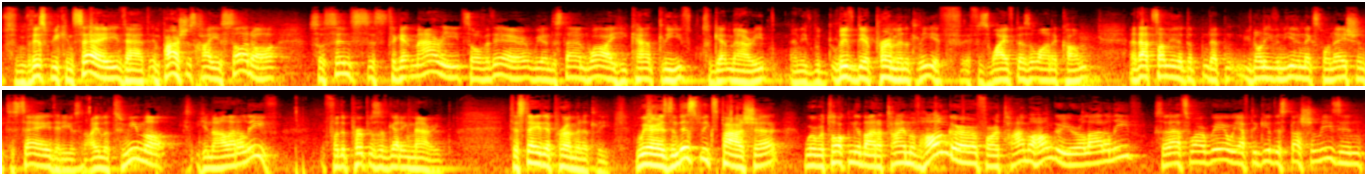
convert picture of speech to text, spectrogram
from this we can say that in Parshas Chayei Sarah, so since it's to get married, so over there we understand why he can't leave to get married, and he would live there permanently if, if his wife doesn't want to come. And that's something that, the, that you don't even need an explanation to say that he was an Ayla Tumima, you're not allowed to leave for the purpose of getting married to stay there permanently. Whereas in this week's parsha, where we're talking about a time of hunger, for a time of hunger, you're allowed to leave. So that's why we're we have to give the special reason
